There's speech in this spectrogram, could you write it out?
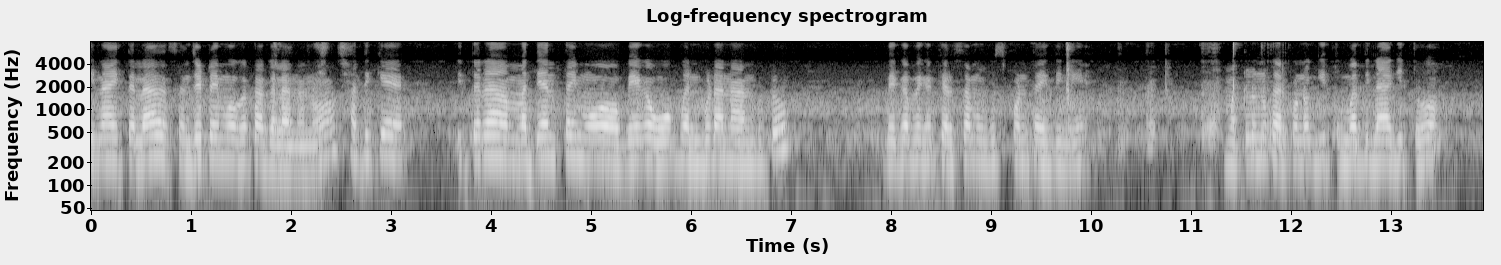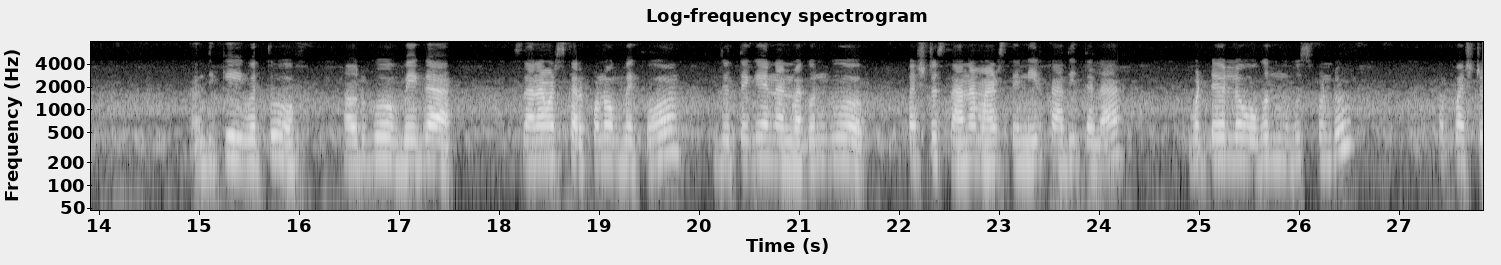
ದಿನ ಆಯ್ತಲ್ಲ, ಸಂಜೆ ಟೈಮ್ ಹೋಗೋಕ್ಕಾಗಲ್ಲ ನಾನು. ಅದಕ್ಕೆ ಈ ಥರ ಮಧ್ಯಾಹ್ನ ಟೈಮ್ ಬೇಗ ಹೋಗಿ ಬಂದ್ಬಿಡೋಣ ಅಂದ್ಬಿಟ್ಟು ಬೇಗ ಬೇಗ ಕೆಲಸ ಮುಗಿಸ್ಕೊಳ್ತಾ ಇದ್ದೀನಿ. ಮಕ್ಕಳನ್ನು ಕರ್ಕೊಂಡೋಗಿ ತುಂಬ ದಿನ ಆಗಿತ್ತು. ಅದಕ್ಕೆ ಇವತ್ತು ಅವ್ರಿಗೂ ಬೇಗ ಸ್ನಾನ ಮಾಡಿಸಿ ಕರ್ಕೊಂಡು ಹೋಗಬೇಕು. ಜೊತೆಗೆ ನನ್ನ ಮಗನಿಗೂ ಫಸ್ಟು ಸ್ನಾನ ಮಾಡಿಸ್ದೆ, ನೀರು ಕಾದಿತ್ತಲ್ಲ, ಬಟ್ಟೆ ಎಲ್ಲ ಒಗೆದು ಮುಗಿಸ್ಕೊಂಡು ಫಸ್ಟು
